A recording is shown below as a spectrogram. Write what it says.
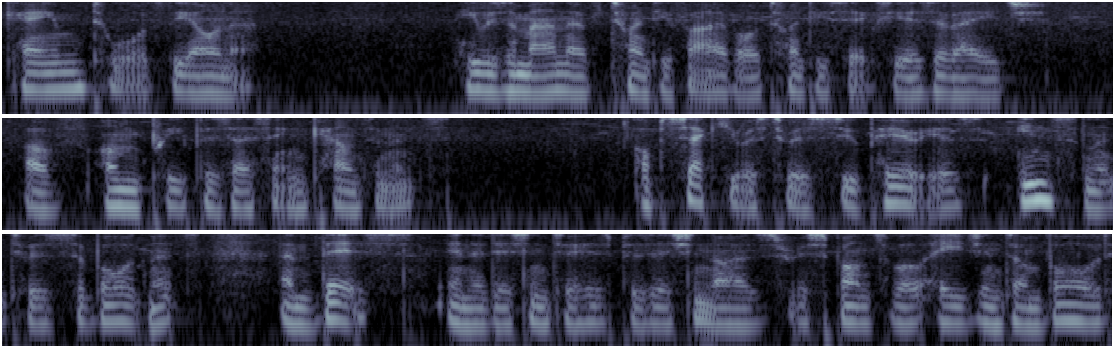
came towards the owner. He was a man of twenty-five or twenty-six years of age, of unprepossessing countenance, obsequious to his superiors, insolent to his subordinates, and this, in addition to his position as responsible agent on board,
